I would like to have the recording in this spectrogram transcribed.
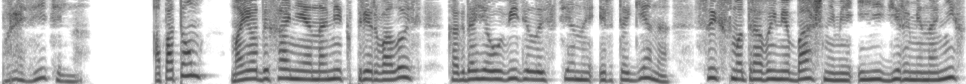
Поразительно. А потом мое дыхание на миг прервалось, когда я увидела стены Иртагена с их смотровыми башнями и егирами на них,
